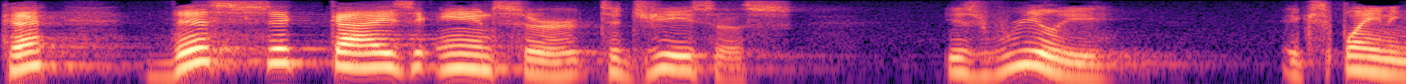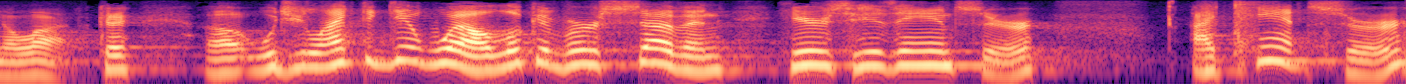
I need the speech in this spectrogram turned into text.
Okay? This sick guy's answer to Jesus is really explaining a lot. Okay? Uh, Would you like to get well? Look at verse 7. Here's his answer I can't, sir,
